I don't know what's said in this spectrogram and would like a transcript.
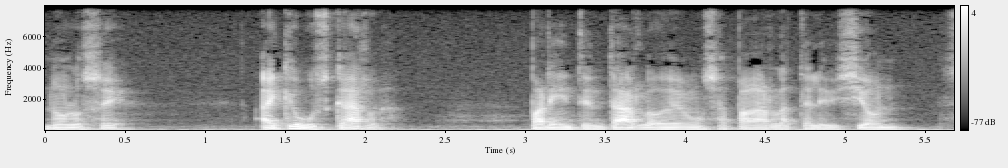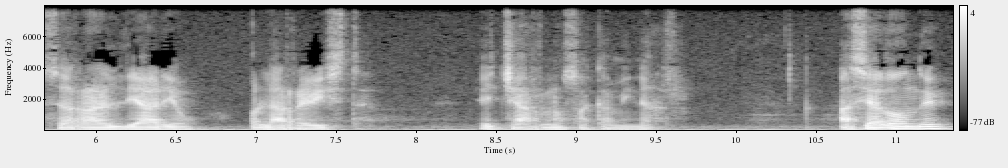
No lo sé. Hay que buscarla. Para intentarlo debemos apagar la televisión, cerrar el diario o la revista, echarnos a caminar. ¿Hacia dónde?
